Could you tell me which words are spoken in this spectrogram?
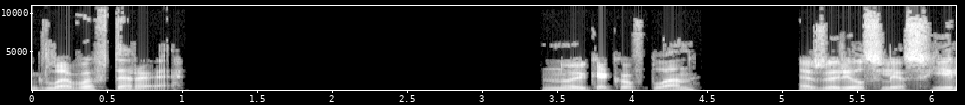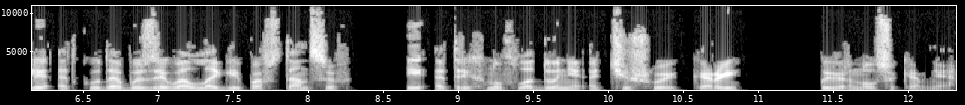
Глава вторая. Ну и каков план? Ожурил слез с откуда обозревал лагерь повстанцев, и, отряхнув ладони от чешуек коры, повернулся ко мне.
